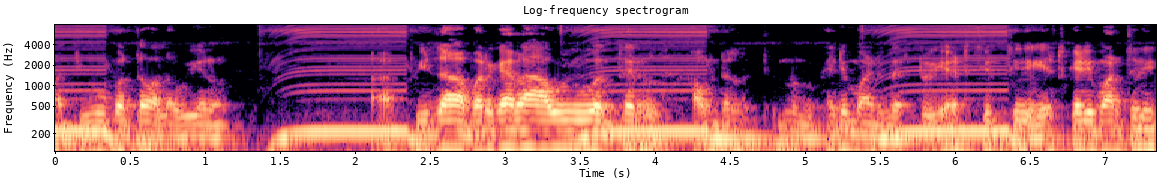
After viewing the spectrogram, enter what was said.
ಮತ್ತು ಇವು ಬರ್ತಾವಲ್ಲ, ಅವು ಏನು? ಪಿಜ್ಜಾ, ಬರ್ಗರ, ಅವು ಇವು ಅಂತಾರೆ ಅವನ್ನೆಲ್ಲ ತಿನ್ನೋದು ಕಡಿಮೆ ಮಾಡಿದಷ್ಟು ಎಷ್ಟು ತಿಂತೀರಿ, ಎಷ್ಟು ಕಡಿಮೆ ಮಾಡ್ತೀರಿ,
